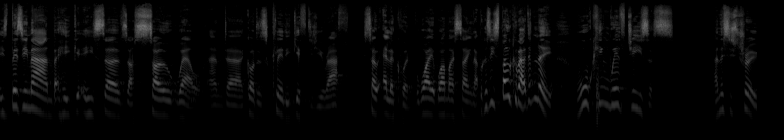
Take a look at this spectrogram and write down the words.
He's a busy man, but he, he serves us so well. And uh, God has clearly gifted you, Raf. So eloquent. But why, why am I saying that? Because he spoke about, didn't he? Walking with Jesus. And this is true.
